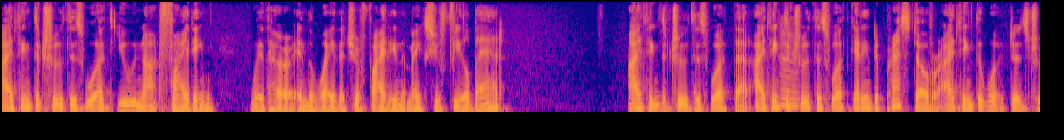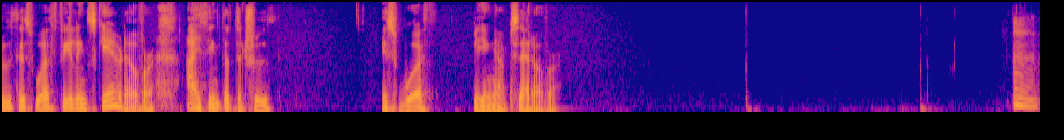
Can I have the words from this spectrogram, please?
I think the truth is worth you not fighting with her in the way that you're fighting that makes you feel bad. I think the truth is worth that. I think the mm. truth is worth getting depressed over. I think the, the truth is worth feeling scared over. I think that the truth is worth being upset over. Mm.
